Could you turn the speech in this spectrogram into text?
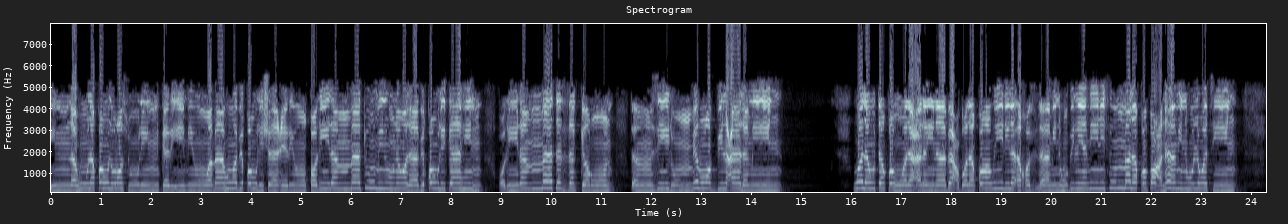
إنه لقول رسول كريم وما هو بقول شاعر قليلا ما تؤمنون ولا بقول كاهن قليلا ما تذكرون تنزيل من رب العالمين ولو تقول علينا بعض لقاويل لأخذنا منه باليمين ثم لقطعنا منه الوتين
